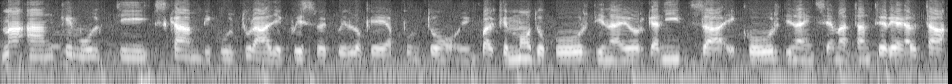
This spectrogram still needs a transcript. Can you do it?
ma anche molti scambi culturali e questo è quello che appunto in qualche modo coordina e organizza e coordina insieme a tante realtà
